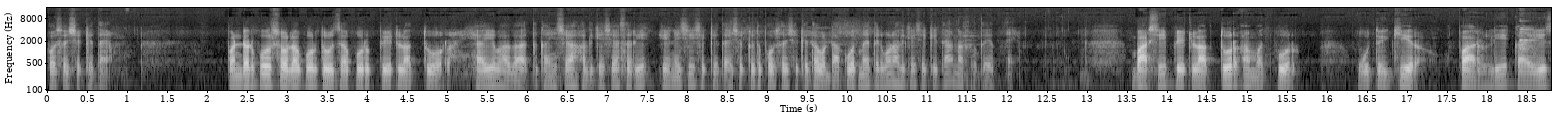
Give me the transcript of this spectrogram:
पावसाची शक्यता आहे. पंढरपूर सोलापूर तुळजापूर पेठ लातूर ह्याही भागात काहीशा हलक्याशा सरी येण्याची शक्यता आहे. शक्यतो पावसाची शक्यता दाखवत नाही तरी पण हलक्या शक्यता नाकारता येत नाही. बार्शी पेठ लातूर अहमदपूर उदगीर पारली काळीज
